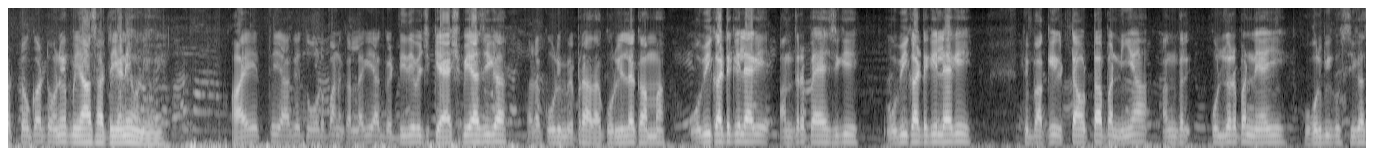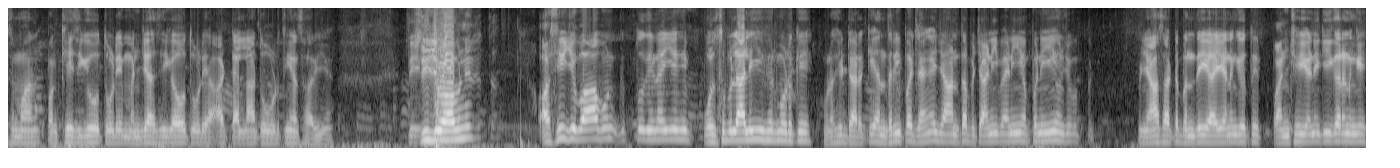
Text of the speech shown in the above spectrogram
ਘੱਟੋ ਘੱਟ ਹੋਣੇ 50 60 ਜਣੇ ਹੋਣੇ ਹੋਈ ਆਏ ਇੱਥੇ ਆ ਕੇ ਤੋੜ ਭੰਨ ਕਰਨ ਲੱਗੇ। ਆ ਗੱਡੀ ਦੇ ਵਿੱਚ ਕੈਸ਼ ਪਿਆ ਸੀਗਾ। ਸਾਡਾ ਕੋਰੀ ਮੇਰੇ ਭਰਾ ਦਾ ਕੋਰੀ ਦਾ ਕੰਮ ਆ। ਉਹ ਵੀ ਕੱਢ ਕੇ ਲੈ ਗਏ। ਅੰਦਰ ਪਏ ਸੀਗੇ। ਉਹ ਵੀ ਕੱਢ ਕੇ ਲੈ ਗਏ। ਤੇ ਬਾਕੀ ਇੱਟਾਂ ਉੱਟਾਂ ਭੰਨੀਆਂ। ਅੰਦਰ ਕੂਲਰ ਭੰਨਿਆ ਜੀ। ਹੋਰ ਵੀ ਕੁਝ ਸੀਗਾ ਸਮਾਨ। ਪੰਖੇ ਸੀਗੇ ਉਹ ਤੋੜੇ ਮੰਜਾ ਸੀਗਾ ਉਹ ਤੋੜਿਆ। ਆ ਟੈਲਾਂ ਤੋੜਤੀਆਂ ਸਾਰੀਆਂ। ਤੁਸੀਂ ਜਵਾਬ ਨਹੀਂ ਦਿੱਤਾ? ਅਸੀਂ ਜਵਾਬ ਹੁਣ ਕਿੱਥੋਂ ਦੇਣਾ ਜੀ? ਅਸੀਂ ਪੁਲਿਸ ਬੁਲਾ ਲਈ ਜੀ ਫਿਰ ਮੁੜ ਕੇ। ਹੁਣ ਅਸੀਂ ਡਰ ਕੇ ਅੰਦਰ ਹੀ ਭੱਜਾਂਗੇ। ਜਾਨ ਤਾਂ ਬਚਾਣੀ ਪੈਣੀ ਆਪਣੀ। ਹੁਣ 50 60 ਬੰਦੇ ਆ ਜਾਣਗੇ ਉੱਥੇ 5-6 ਜਣੇ ਕੀ ਕਰਨਗੇ?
